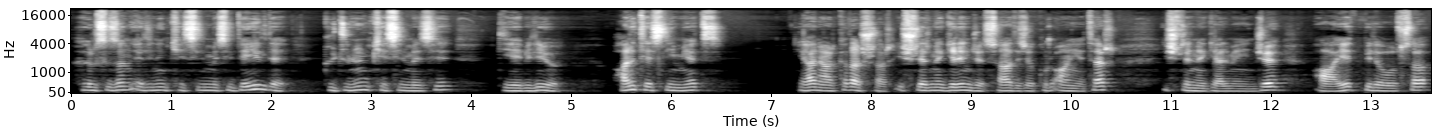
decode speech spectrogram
hırsızın elinin kesilmesi değil de gücünün kesilmesi diyebiliyor. Hani teslimiyet? Yani arkadaşlar işlerine gelince sadece Kur'an yeter, işlerine gelmeyince ayet bile olsa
